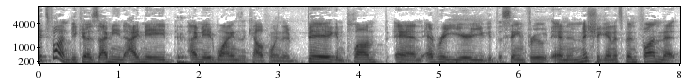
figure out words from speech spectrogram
It's fun because I mean I made I made wines in California. That are big and plump and every year you get the same fruit. And in Michigan it's been fun that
